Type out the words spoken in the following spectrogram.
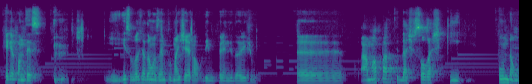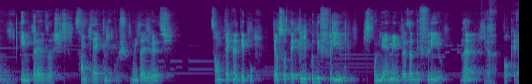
o que é que acontece? E isso vou já dar um exemplo mais geral de empreendedorismo. Eh, a maior parte das pessoas que fundam empresas são técnicos, muitas vezes. São técnicos, tipo, eu sou técnico de frio, fundei a minha empresa de frio, né? Yeah. Ok.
